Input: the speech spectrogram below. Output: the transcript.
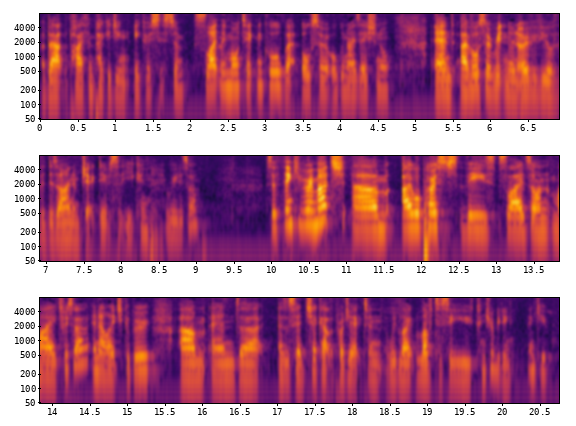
about the Python packaging ecosystem, slightly more technical but also organizational. And I've also written an overview of the design objectives that you can read as well. So thank you very much. Um, I will post these slides on my Twitter, NLH um, and uh, as I said, check out the project, and we'd like, love to see you contributing. Thank you.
